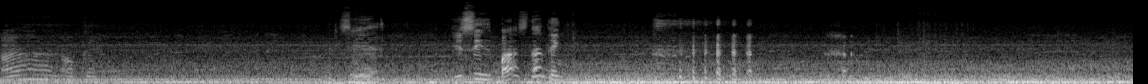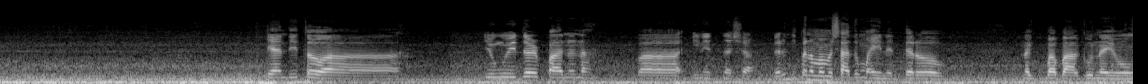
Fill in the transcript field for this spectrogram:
Ah, okay. See, you see bus? Nothing. Yan dito, ah, yung weather paano na? Pa init na siya. Pero hindi pa naman masyadong mainit, pero nagbabago na yung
